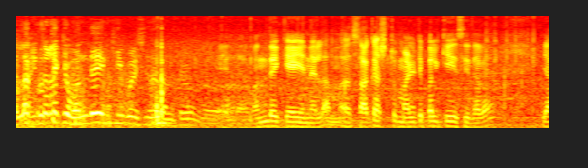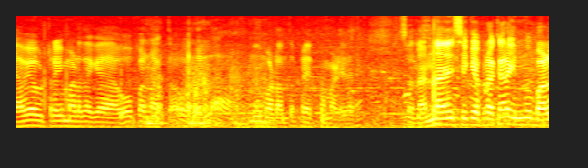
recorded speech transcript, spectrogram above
ಎಲ್ಲ ಕೃತ್ಯಕ್ಕೆ ಒಂದೇ ಕೀ ಬಳಸಿದಾರೆ ಹೇಳಿ ಇಲ್ಲ ಒಂದೇ ಕೇ ಏನಿಲ್ಲ ಸಾಕಷ್ಟು ಮಲ್ಟಿಪಲ್ ಕೀಸ್ ಇದ್ದಾವೆ ಯಾವ್ಯಾವ ಟ್ರೈ ಮಾಡಿದಾಗ ಓಪನ್ ಆಗ್ತಾವೆ ಅವನ್ನೆಲ್ಲ ಮೂವ್ ಮಾಡೋಂಥ ಪ್ರಯತ್ನ ಮಾಡಿದ್ದಾರೆ. ಸೊ ನನ್ನ ಅನಿಸಿಕೆ ಪ್ರಕಾರ ಇನ್ನೂ ಬಹಳ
